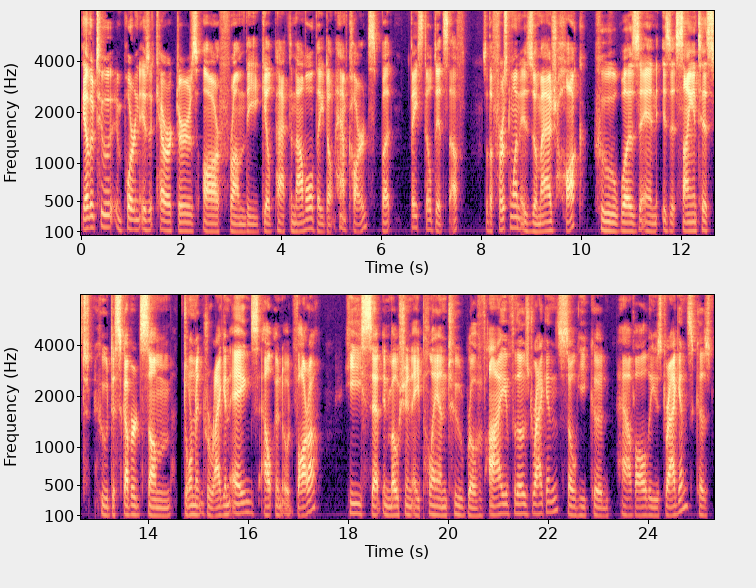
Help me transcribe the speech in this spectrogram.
The other two important Izzet characters are from the Guild Pact novel. They don't have cards, but they still did stuff. So the first one is Zomaj Hox, who was an Izzet scientist who discovered some dormant dragon eggs out in Utvara. He set in motion a plan to revive those dragons so he could have all these dragons, because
